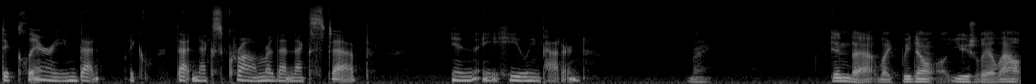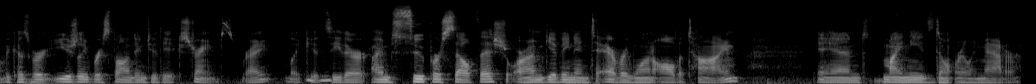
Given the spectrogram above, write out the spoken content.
declaring that, like, that next crumb or that next step in a healing pattern. Right. In that, like, we don't usually allow it because we're usually responding to the extremes, right? Like, it's mm-hmm. either I'm super selfish or I'm giving in to everyone all the time, and my needs don't really matter.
